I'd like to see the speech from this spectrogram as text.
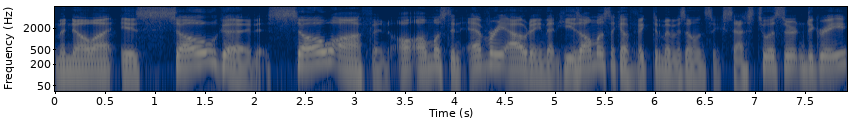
Manoah is so good, so often, al- almost in every outing, that he's almost like a victim of his own success to a certain degree.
